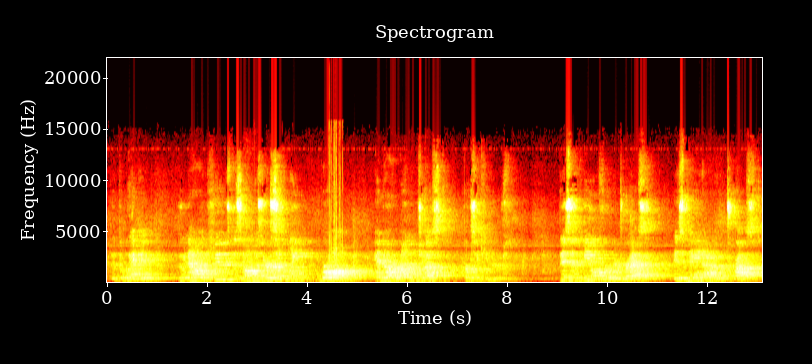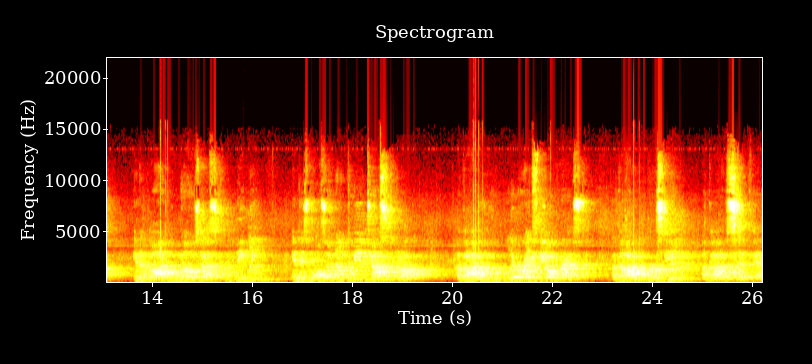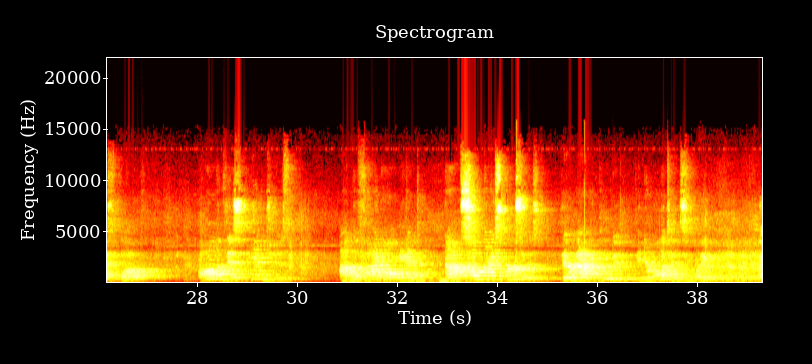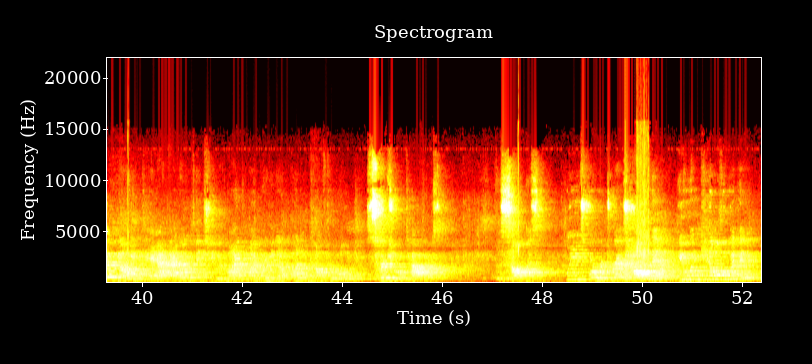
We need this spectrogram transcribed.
that the wicked, who now accuse the psalmist, are simply wrong and are unjust persecutors. This appeal for redress is made out of trust in a God who knows us completely and is also known to be a just God, a God who liberates the oppressed, a God of mercy a God of steadfast love. All of this hinges on the final and not so nice verses that are not included in your bulletin this morning. But knowing Kat, I don't think she would mind my bringing up uncomfortable scriptural topics. The psalmist pleads for redress. Oh, that you would kill the wicked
